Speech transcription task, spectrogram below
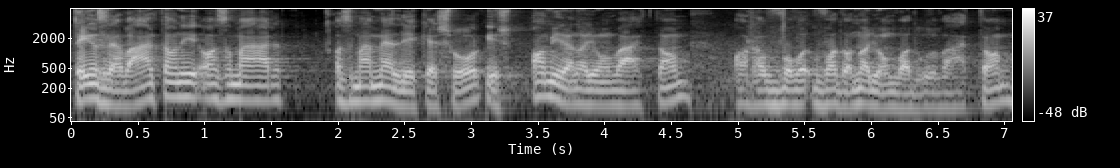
pénzre váltani, az már, az már mellékes volt, és amire nagyon vágytam, arra vada, nagyon vadul vágytam,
